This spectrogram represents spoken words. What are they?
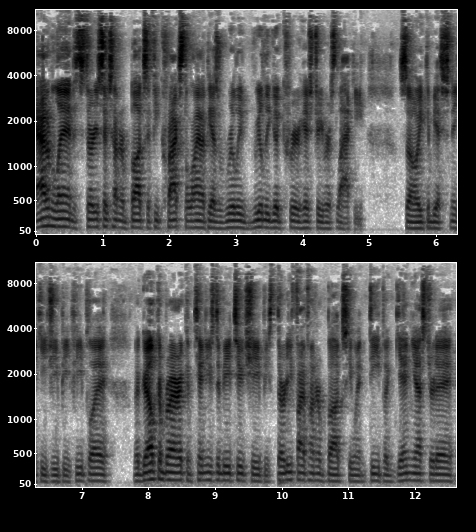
Adam Lind is 3600 bucks. If he cracks the lineup, he has really, really good career history versus Lackey. So he can be a sneaky GPP play. Miguel Cabrera continues to be too cheap. He's 3500 bucks. He went deep again yesterday.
